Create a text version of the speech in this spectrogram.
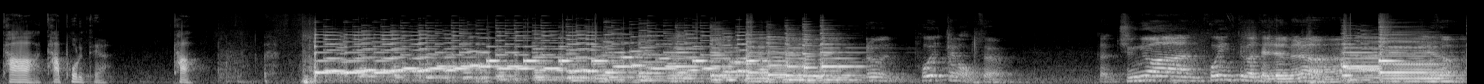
다, 다 포르테야. 다. 그러면 포인트가 없어요. 그러니까 중요한 포인트가 되려면은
